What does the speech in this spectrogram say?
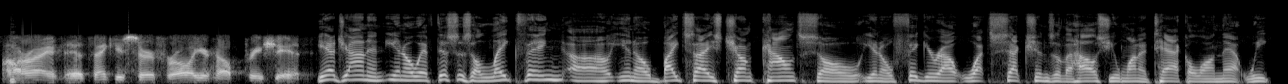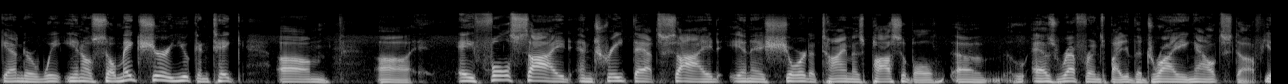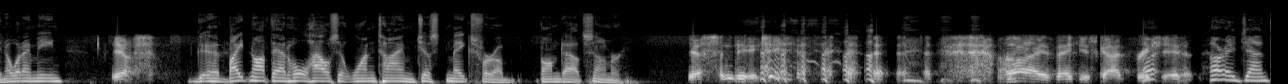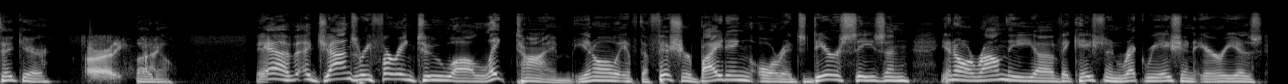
All right. Uh, thank you, sir, for all your help. Appreciate it. Yeah, John. And, you know, if this is a lake thing, uh, you know, bite sized chunk counts. So, you know, figure out what sections of the house you want to tackle on that weekend or week, you know, so make sure you can take um, uh, a full side and treat that side in as short a time as possible, uh, as referenced by the drying out stuff. You know what I mean? Yes. Uh, biting off that whole house at one time just makes for a bummed out summer. Yes, indeed. All right. Thank you, Scott. Appreciate it. All right, John. Take care. All righty. Bye, Bye. now. Yeah, uh, John's referring to uh, lake time. You know, if the fish are biting or it's deer season, you know, around the uh, vacation and recreation areas,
